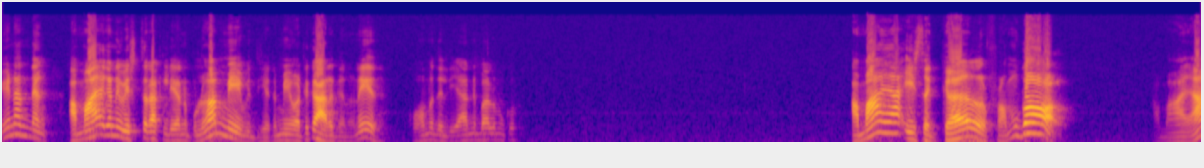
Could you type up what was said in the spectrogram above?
එහෙනම් දැන් අමාය ගැන විස්තරක් ලියන්න පුළුවන් මේ විදිහට. මේවා ටික අරගෙන නේද? කොහොමද ලියන්නේ බලමුකෝ. Amaya is a girl from Gaul. Amaya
